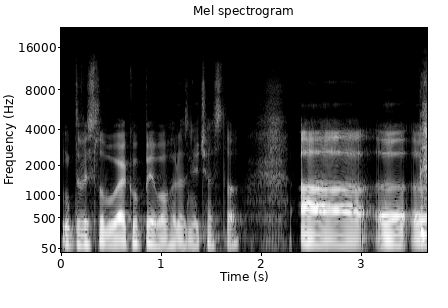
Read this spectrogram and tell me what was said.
Mm-hmm. To vyslovuju jako pivo hrozně často. A uh, uh,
